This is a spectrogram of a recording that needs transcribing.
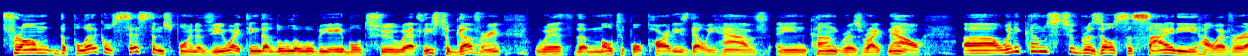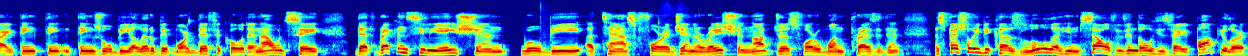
from the political system's point of view, I think that Lula will be able to, at least to govern with the multiple parties that we have in Congress right now. Uh, when it comes to Brazil's society, however, I think th- things will be a little bit more difficult. And I would say that reconciliation will be a task for a generation, not just for one president, especially because Lula himself, even though he's very popular,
